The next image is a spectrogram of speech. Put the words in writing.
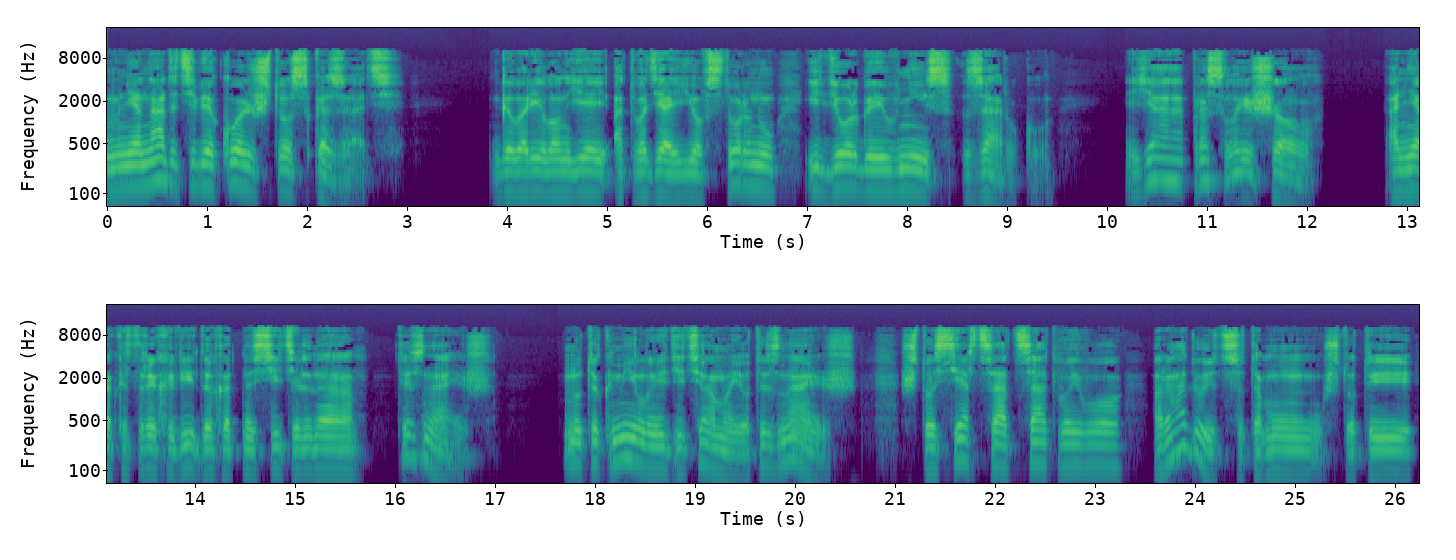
мне надо тебе кое-что сказать», — говорил он ей, отводя ее в сторону и дергая вниз за руку. «Я прослышал о некоторых видах относительно... Ты знаешь. Ну так, милое дитя мое, ты знаешь, что сердце отца твоего радуется тому, что ты...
